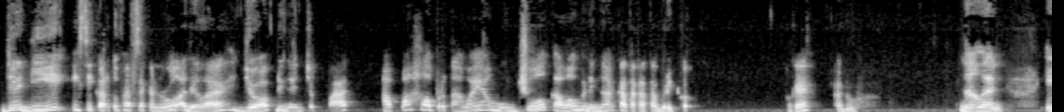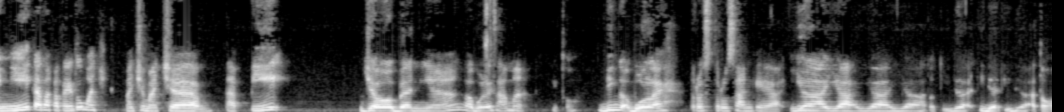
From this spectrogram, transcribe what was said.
jadi isi kartu 5 second rule adalah jawab dengan cepat apa hal pertama yang muncul kalau mendengar kata-kata berikut. Oke? Aduh. Nah, Len, ini kata-katanya itu mac- macam-macam, tapi jawabannya nggak boleh sama gitu. Jadi nggak boleh terus-terusan kayak ya, ya, ya, ya, atau tidak, tidak, tidak, atau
